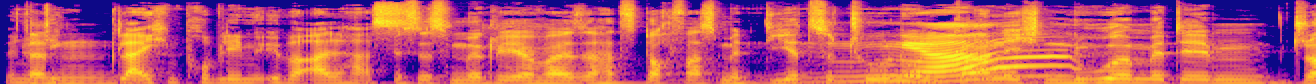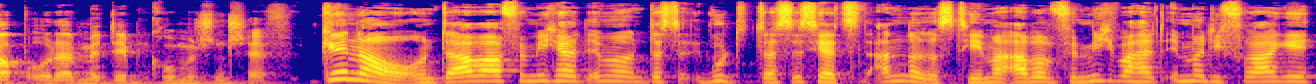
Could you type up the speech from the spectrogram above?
Wenn du die gleichen Probleme überall hast. Ist es möglicherweise, hat es doch was mit dir zu tun Ja. und gar nicht nur mit dem Job oder mit dem komischen Chef. Genau, und da war für mich halt immer, das, gut, das ist jetzt ein anderes Thema, aber für mich war halt immer die Frage,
